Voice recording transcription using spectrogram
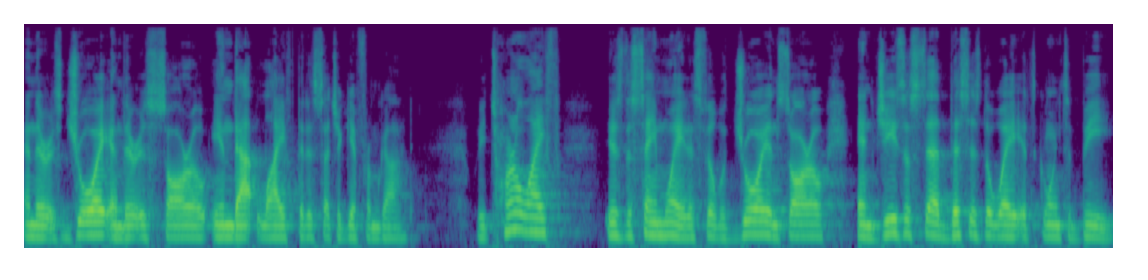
And there is joy and there is sorrow in that life that is such a gift from God. But eternal life is the same way. It is filled with joy and sorrow. And Jesus said, This is the way it's going to be.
